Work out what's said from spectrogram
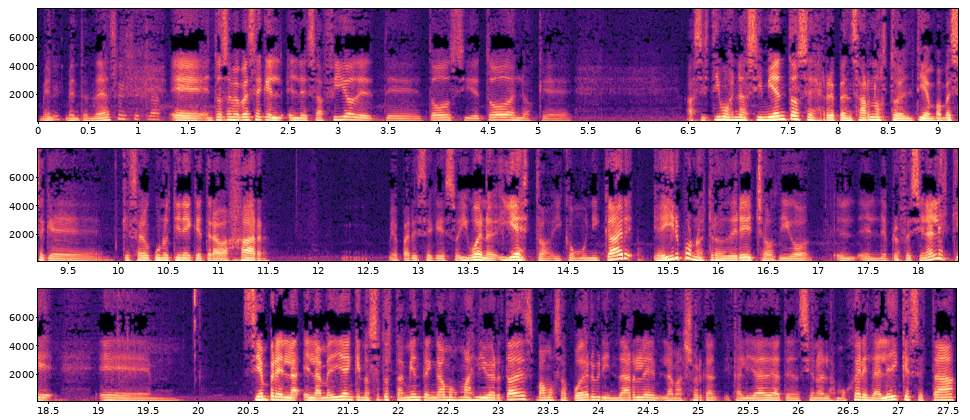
¿Me, me entendés? Sí, sí, claro. Eh, entonces me parece que el, el desafío de, de todos y de todas los que asistimos nacimientos es repensarnos todo el tiempo. Me parece que, que es algo que uno tiene que trabajar me parece que eso. Y bueno, y esto, y comunicar e ir por nuestros derechos, digo, el, el de profesionales que eh, siempre en la, en la medida en que nosotros también tengamos más libertades, vamos a poder brindarle la mayor ca- calidad de atención a las mujeres. La ley que se está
